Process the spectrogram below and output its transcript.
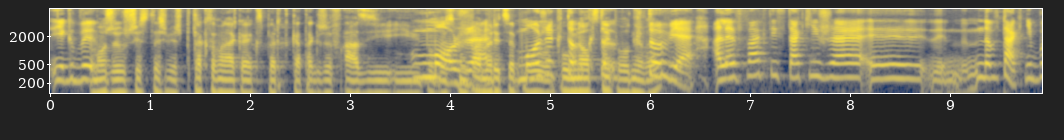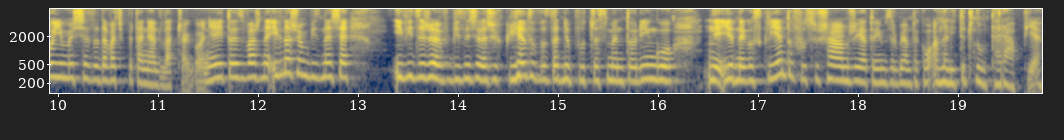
jakby... Może już jesteś, wiesz, potraktowana jako ekspertka także w Azji i może, w Ameryce może kto, Północnej, kto, Południowej? Kto wie, ale fakt jest taki, że yy, no tak, nie boimy się zadawać pytania dlaczego, nie? I to jest ważne i w naszym biznesie i widzę, że w biznesie naszych klientów ostatnio podczas mentoringu jednego z klientów usłyszałam, że ja to im zrobiłam taką analityczną terapię.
